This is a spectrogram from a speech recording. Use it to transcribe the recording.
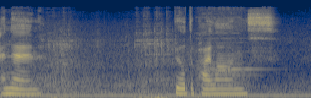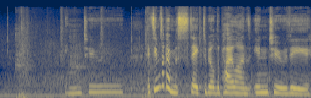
And then build the pylons into... It seems like a mistake to build the pylons into the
